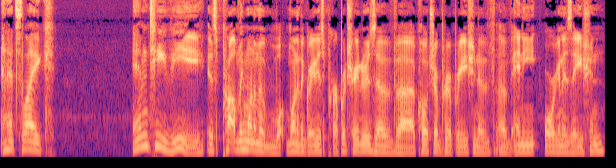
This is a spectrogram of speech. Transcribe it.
and it's like. MTV is probably one of the one of the greatest perpetrators of uh, cultural appropriation of, of any organization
